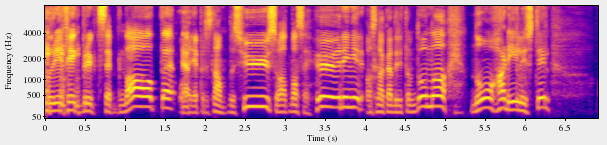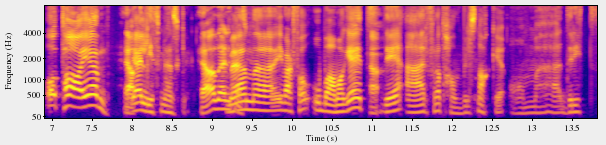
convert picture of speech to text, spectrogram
hvor vi fikk brukt Senatet og Representantenes hus og hatt masse høringer og snakka dritt om Donald. Nå har de lyst til å ta igjen! Det er litt menneskelig. Ja, det er litt Men eh, i hvert fall, Obamagate, det er for at han vil snakke om uh, dritt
